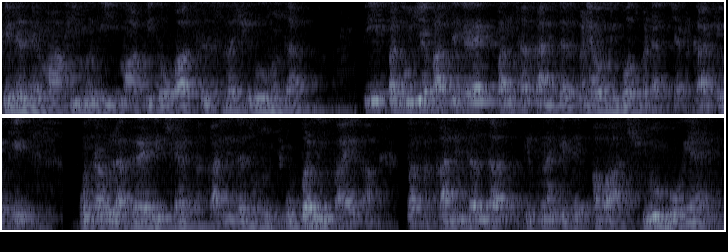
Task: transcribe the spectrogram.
ਫਿਰ ਇਹਨਾਂ ਨੇ ਮਾਫੀ ਮੰਗੀ, ਮਾਫੀ ਤੋਂ ਬਾਅਦ ਸਿਲਸਿਲਾ ਸ਼ੁਰੂ ਹੁੰਦਾ। ਤੇ ਪਰ ਦੂਜੇ ਪਾਸੇ ਜਿਹੜਾ ਇੱਕ ਪੰਥਕ ਅਕਾਲੀ ਦਲ ਬਣਿਆ, ਉਹ ਵੀ ਬਹੁਤ ਵੱਡਾ ਝਟਕਾ, ਕਿਉਂਕਿ ਉਹਨਾਂ ਨੂੰ ਲੱਗ ਰਿਹਾ ਸੀ ਕਿ ਸ਼ਾਇਦ ਅਕਾਲੀ ਦਲ ਹੁਣ ਉੱਭਰ ਨਹੀਂ ਪਾਏਗਾ। ਪਰ ਅਕਾਲੀ ਦਲ ਦਾ ਕਿਤਨਾ ਕਿਤੇ ਆਵਾਜ਼ ਸ਼ੁਰੂ ਹੋ ਗਿਆ ਹੈ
